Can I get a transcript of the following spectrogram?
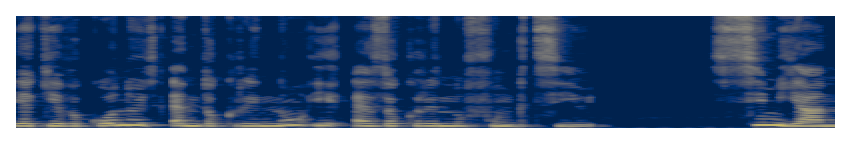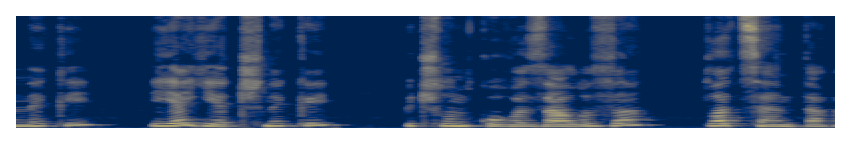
які виконують ендокринну і езокринну функцію, сім'янники, яєчники, підшлункова залоза, плацента.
